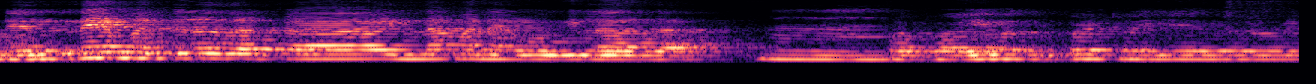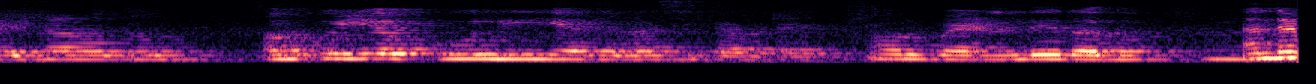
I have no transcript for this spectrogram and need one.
ನೆನ್ನೆ ಬಂದಿರೋದಕ್ಕ ಇನ್ನ ಮನೆಗೆ ಹೋಗಿಲ್ಲ ಅಂದ. ಹ್ಮ್. ಪಾಪ ಐವತ್ತು ರೂಪಾಯಿ ಟ್ರೈ ಅಂದ್ರೆ ನೋಡಿ ಎಷ್ಟಾಗುತ್ತೆ ಅವ್ರು ಕುಯ್ಯೋ ಕೂಲಿ ಅದೆಲ್ಲ ಸಿಕ್ಕಾಬಿಟ್ಟೆ ಅವ್ರು ಬೆಳೆದಿರೋದು. ಅಂದ್ರೆ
